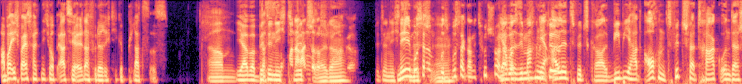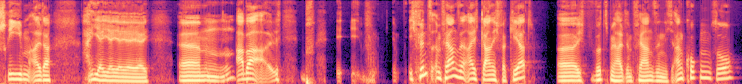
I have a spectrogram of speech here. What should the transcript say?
Aber ich weiß halt nicht, ob RTL dafür der richtige Platz ist. Ähm, Ja, aber bitte nicht Twitch, Alter. Frage. Bitte nicht Nee, Twitch. muss ja, muss, muss ja gar nicht Twitch sein. ja, aber es- sie machen ja alle Twitch gerade. Bibi hat auch einen Twitch-Vertrag unterschrieben, Alter. Heieieiei. Ähm, Mhm. Aber äh, pf, ich, ich finde es im Fernsehen eigentlich gar nicht verkehrt. Äh, ich würde es mir halt im Fernsehen nicht angucken, so,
